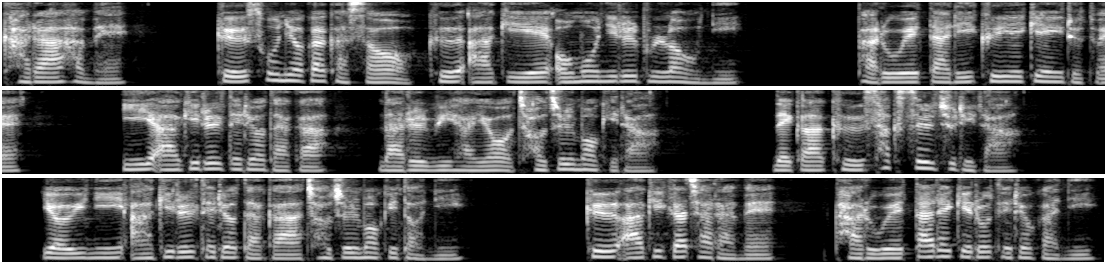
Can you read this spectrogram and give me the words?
가라 하매 그 소녀가 가서 그 아기의 어머니를 불러오니 바로의 딸이 그에게 이르되 이 아기를 데려다가 나를 위하여 젖을 먹이라. 내가 그 삭슬 주리라. 여인이 아기를 데려다가 젖을 먹이더니 그 아기가 자라매 바로의 딸에게로 데려가니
